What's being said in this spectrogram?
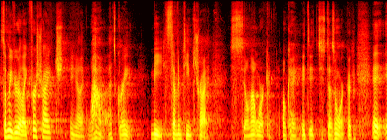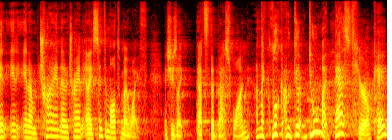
Some of you are like, first try, and you're like, wow, that's great me, 17th try. Still not working. Okay, it, it just doesn't work. Okay, and, and, and I'm trying and I'm trying, and I sent them all to my wife, and she's like, "That's the best one." I'm like, "Look, I'm, do, I'm doing my best here, okay?"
